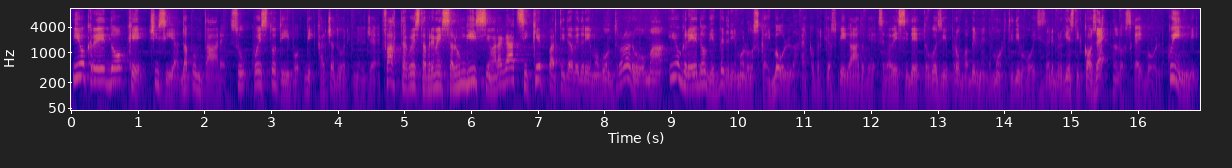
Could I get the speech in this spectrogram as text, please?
Io credo che ci sia da puntare su questo tipo di calciatori nel genere. Fatta questa premessa lunghissima, ragazzi, che partita vedremo contro la Roma? Io credo che vedremo lo Sky Ball. Ecco perché ho spiegato che se avessi detto così, probabilmente molti di voi si sarebbero chiesti cos'è lo Sky Ball. Quindi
